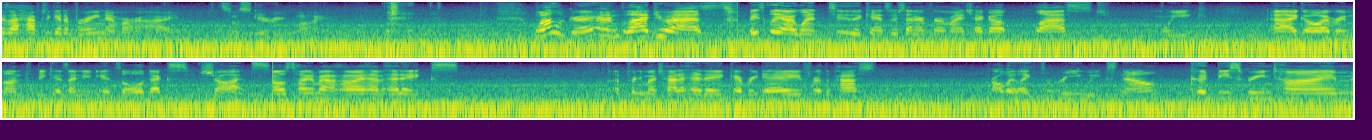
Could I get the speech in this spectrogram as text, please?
because I have to get a brain MRI. It's so scary. Why? Well, Gray, I'm glad you asked. Basically, I went to the cancer center for my checkup last week. I go every month because I need to get Zoladex shots. I was talking about how I have headaches. I pretty much had a headache every day for the past probably like three weeks now. Could be screen time.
